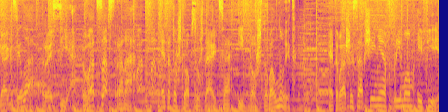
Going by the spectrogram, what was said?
Как дела, Россия? Ватсап-страна! Это то, что обсуждается и то, что волнует. Это ваши сообщения в прямом эфире,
